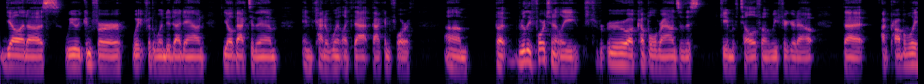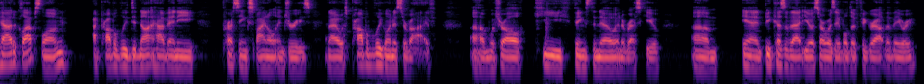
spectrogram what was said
yell at us. We would confer, wait for the wind to die down, yell back to them, and kind of went like that back and forth. Um, but really, fortunately, through a couple rounds of this game of telephone, we figured out that I probably had a collapsed lung. I probably did not have any pressing spinal injuries, and I was probably going to survive, um, which are all key things to know in a rescue. Um, and because of that, YOSAR was able to figure out that they were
